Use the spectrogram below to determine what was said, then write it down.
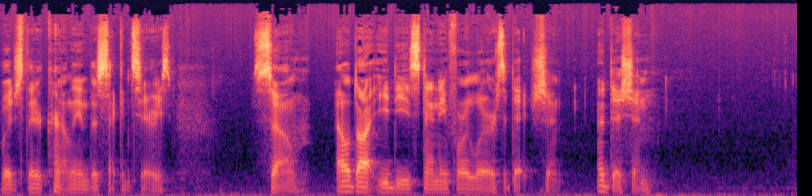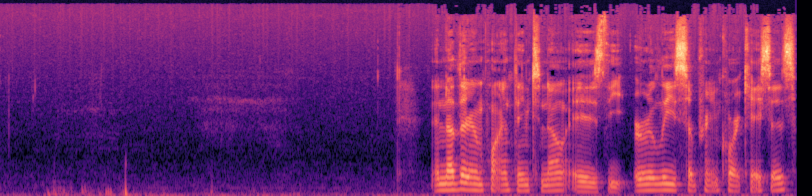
which they're currently in the second series. So L.ed standing for lawyer's edition. edition. Another important thing to note is the early Supreme Court cases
